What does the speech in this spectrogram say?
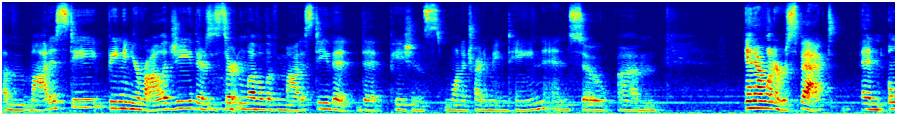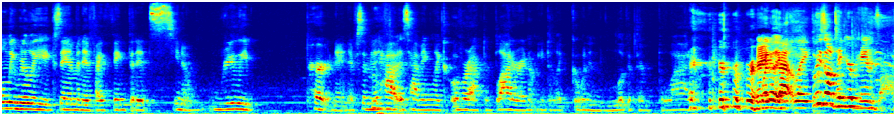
a, a modesty being in urology. There's a certain level of modesty that that patients want to try to maintain, and so um, and I want to respect and only really examine if I think that it's you know really pertinent. If somebody ha- is having like overactive bladder, I don't need to like go in and look at their bladder, right? What about like? please don't take your pants off.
